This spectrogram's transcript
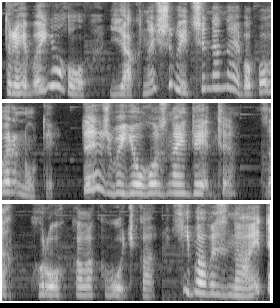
Треба його якнайшвидше на небо повернути. Де ж ви його знайдете? захрохкала квочка. Хіба ви знаєте,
